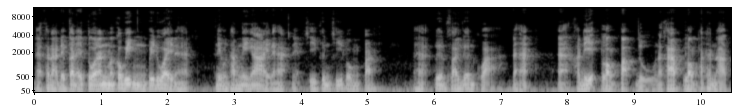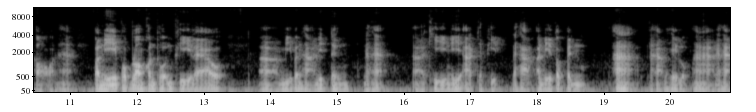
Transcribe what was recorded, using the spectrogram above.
นะขณะเดียวกันไอ้ตัวนั้นมันก็วิ่งไปด้วยนะฮะนี่ผมทำง่ายๆนะฮะเนี่ยชี้ขึ้นชี้ลงไปนะฮะเลื่อนซ้ายเลื่อนขวานะฮะอ่าคราวนี้ลองปรับดูนะครับ ลองพัฒนาต่อนะฮะตอนนี้ผมลองคอนโทรลคีย์แล้วมีปัญหานิดนึงนะฮะคีย์นี้อาจจะผิดนะครับ อันนี้ต้องเป็น 5 นะฮะไม่ใช่ลบ5นะฮะ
